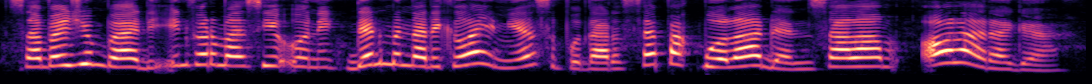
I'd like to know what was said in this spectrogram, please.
Sampai jumpa di informasi unik dan menarik lainnya seputar sepak bola dan salam olahraga.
